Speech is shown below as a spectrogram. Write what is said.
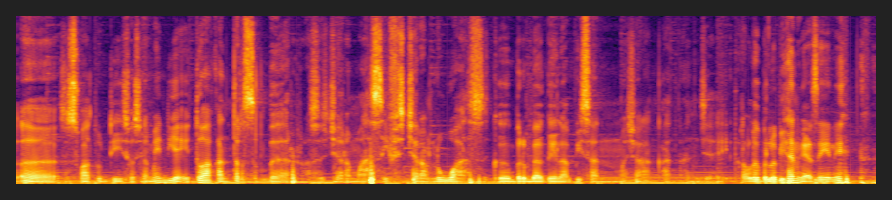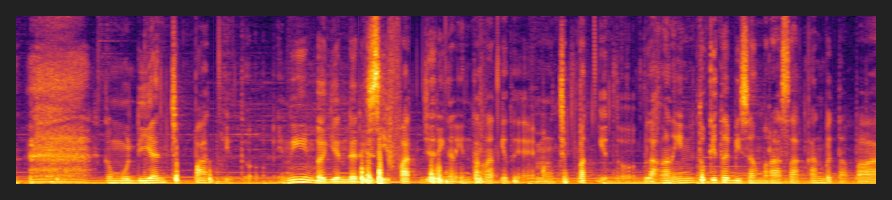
uh, sesuatu di sosial media itu akan tersebar secara masif, secara luas ke berbagai lapisan masyarakat. Anjay, terlalu berlebihan gak sih ini? Kemudian cepat gitu. Ini bagian dari sifat jaringan internet gitu ya. Emang cepat gitu. Belakangan ini tuh kita bisa merasakan betapa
